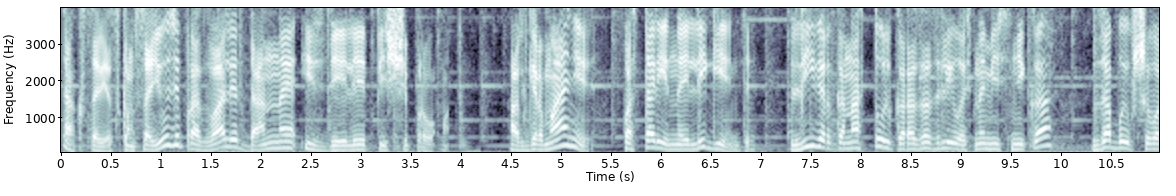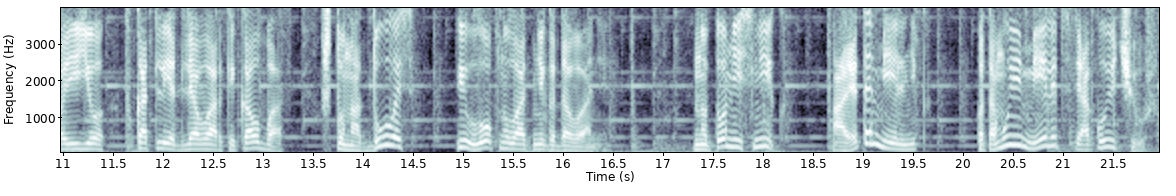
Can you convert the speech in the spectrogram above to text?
Так в Советском Союзе прозвали данное изделие пищепрома. А в Германии, по старинной легенде, Ливерка настолько разозлилась на мясника, забывшего ее в котле для варки колбас, что надулась и лопнула от негодования. Но то мясник, а это мельник, потому и мелит всякую чушь.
